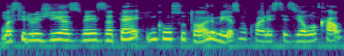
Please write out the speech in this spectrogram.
uma cirurgia, às vezes até em consultório mesmo, com anestesia local,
